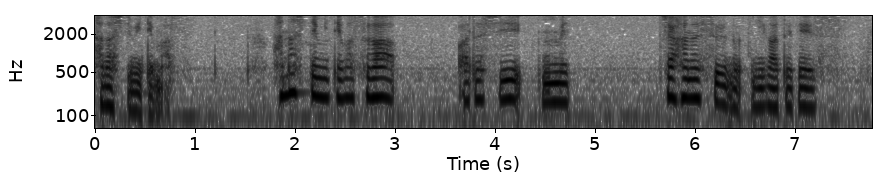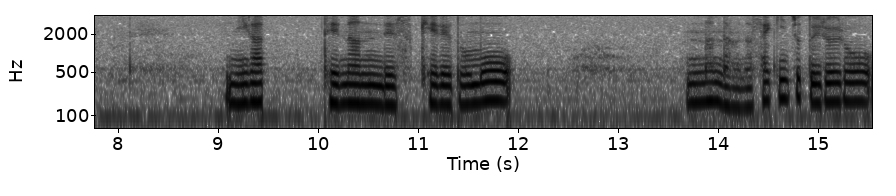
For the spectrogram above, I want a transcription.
ー、話してみてます。話してみてますが私めっちゃ話するの苦手です。苦手なんですけれどもなんだろうな最近ちょっといろいろ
